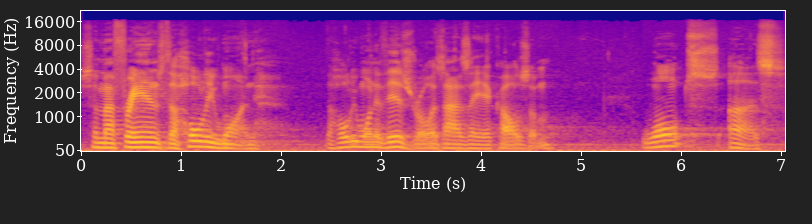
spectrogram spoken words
So, my friends, the Holy One, the Holy One of Israel, as Isaiah calls him, wants us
